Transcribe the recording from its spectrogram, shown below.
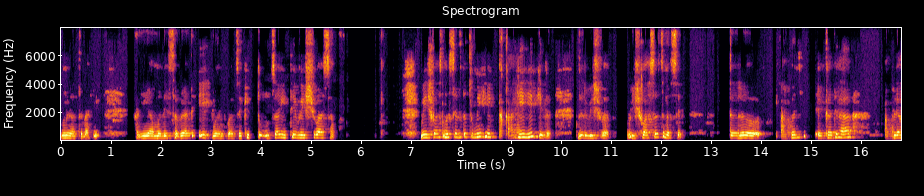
मिळत नाही. आणि यामध्ये सगळ्यात एक महत्वाचं की तुमचा इथे विश्वास हवा. विश्वास नसेल तर तुम्ही हे काहीही केलं. जर विश्वास विश्वासच नसेल तर आपण एखाद्या आपल्या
